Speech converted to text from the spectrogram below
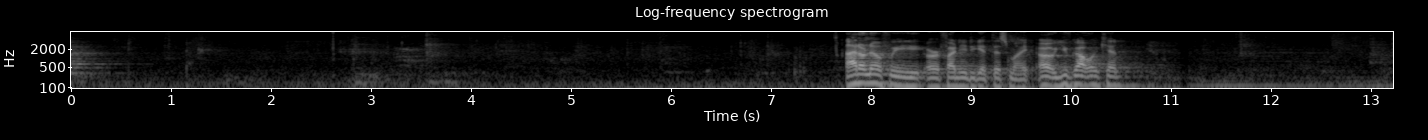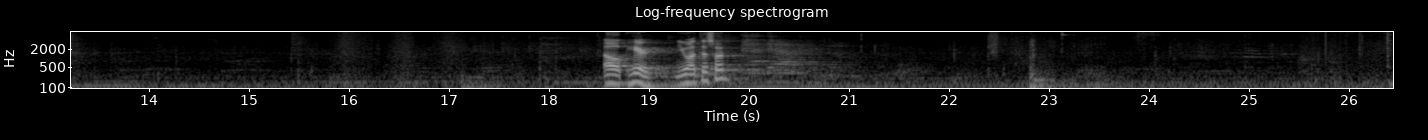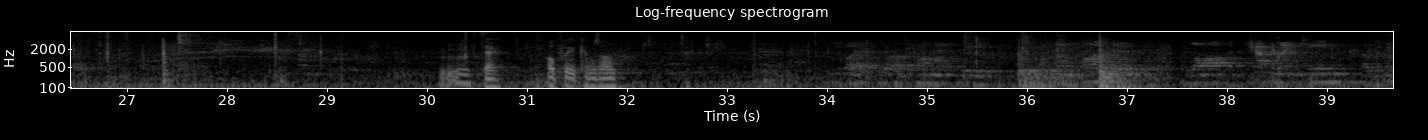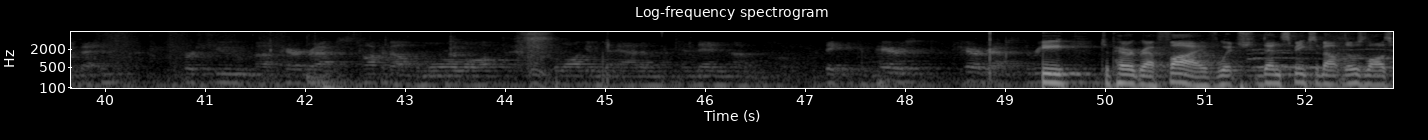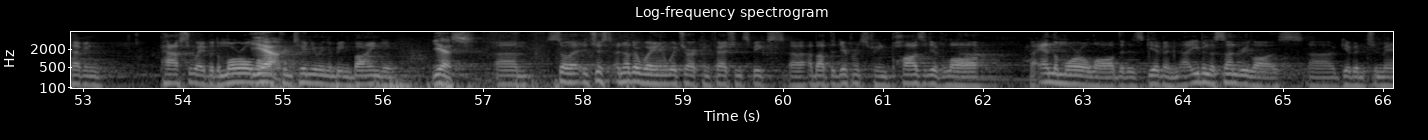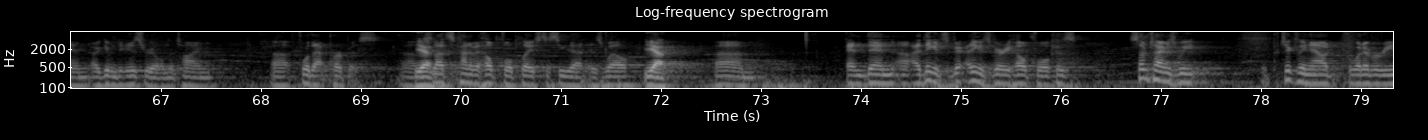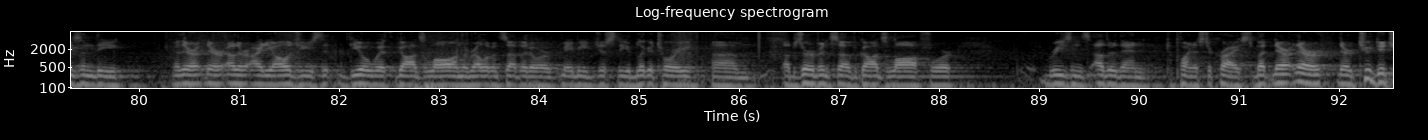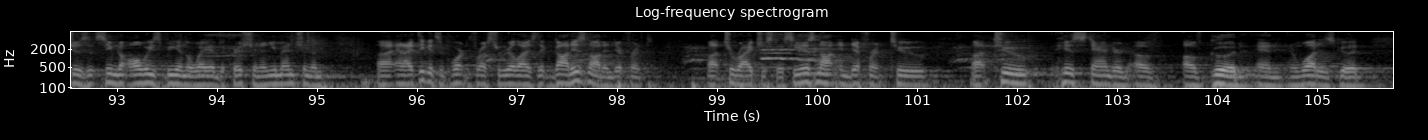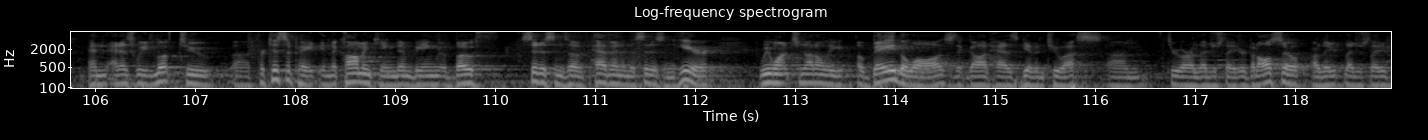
I don't know if we, or if I need to get this mic. Oh, you've got one, Ken? Oh, here. You want this one? Mm, there. Hopefully it comes on. To paragraph 5, which then speaks about those laws having passed away, but the moral law Yeah. continuing and being binding. Yes. Um, so it's just another way in which our confession speaks uh, about the difference between positive law uh, and the moral law that is given. Uh, even the sundry laws uh, given to men are given to Israel in the time uh, for that purpose. Uh, Yeah. So that's kind of a helpful place to see that as well. Yeah. Um, and then uh, I think it's ve- I think it's very helpful because sometimes we, particularly now for whatever reason, the there are, there are other ideologies that deal with God's law and the relevance of it, or maybe just the obligatory um, observance of God's law for reasons other than to point us to Christ. But there, there, are, there are two ditches that seem to always be in the way of the Christian, and you mentioned them. Uh, and I think it's important for us to realize that God is not indifferent uh, to righteousness. He is not indifferent to, uh, to his standard of, of good and, and what is good. And, and as we look to uh, participate in the common kingdom, being both citizens of heaven and the citizen here, we want to not only obey the laws that God has given to us um, through our legislator, but also our le- legislative,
